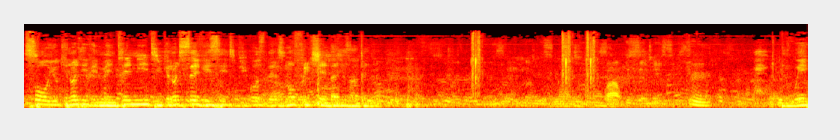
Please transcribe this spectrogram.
So you cannot even maintain it, you cannot service it because there is no friction that is happening. Wow. The way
